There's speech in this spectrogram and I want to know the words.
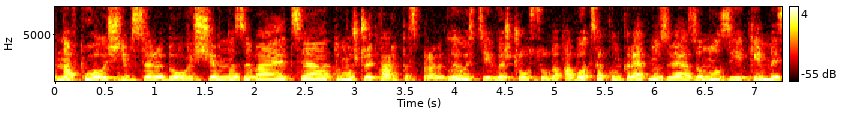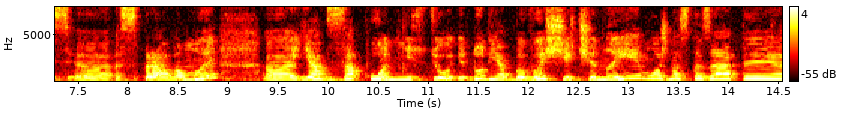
навколишнім середовищем називається, тому що і карта справедливості і вищого суду, або це конкретно зв'язано з якимись е, справами, е, як з законністю. І тут якби вищі чини, можна сказати,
